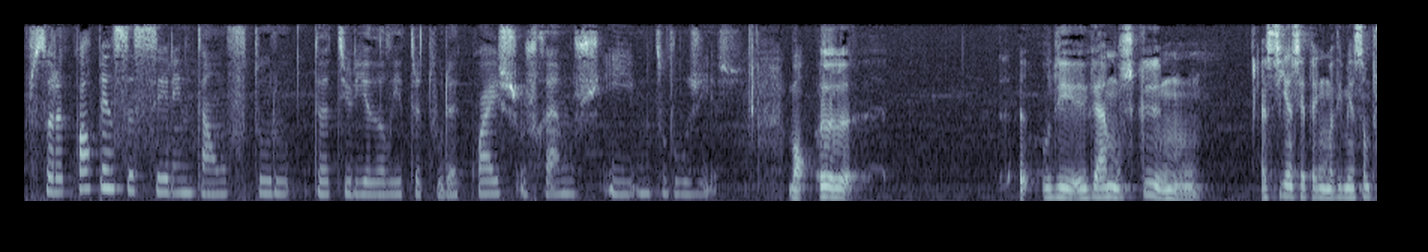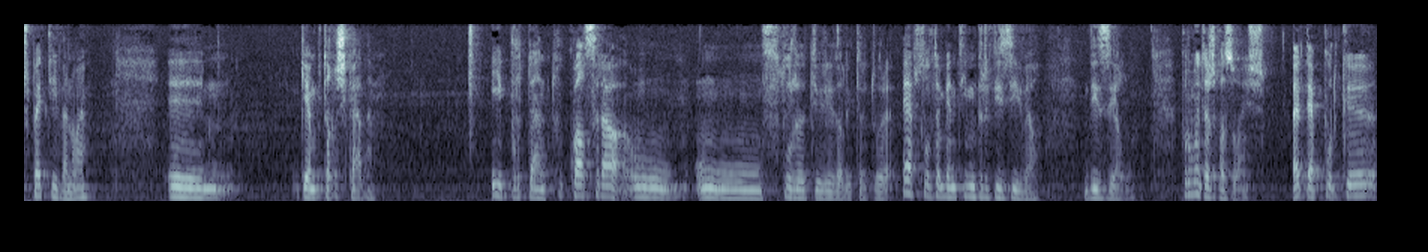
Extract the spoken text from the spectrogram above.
Professora, qual pensa ser então o futuro da teoria da literatura? Quais os ramos e metodologias? Bom, uh, uh, digamos que um, a ciência tem uma dimensão perspectiva, não é? Que é muito arriscada. E, portanto, qual será o futuro da teoria da literatura? É absolutamente imprevisível dizê-lo, por muitas razões. Até porque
